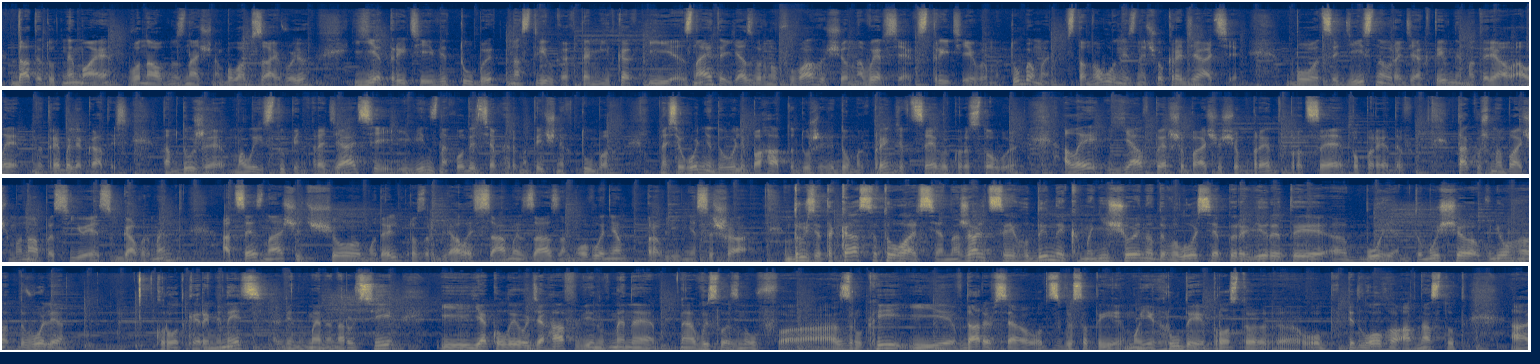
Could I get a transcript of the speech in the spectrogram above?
Дати тут немає, вона однозначно була б зайвою. Є тритієві туби на стрілках та мітках. І знаєте, я звернув увагу, що на версіях з тритієвими тубами встановлений значок радіації, бо це дійсно радіоактивний матеріал, але не треба лякатись. Там дуже малий ступінь радіації, і він знаходиться в герметичних тубах. На сьогодні доволі багато дуже відомих брендів це використовує. Але я вперше бачу, що бренд про це попередив. Також ми бачимо напис US Government, а це значить, що модель розроблялась саме за замовленням правління США. Друзі, така ситуація. На жаль, цей годинник мені щойно довелося перевірити е, боєм, тому що в нього доволі короткий ремінець. Він в мене на руці. І я коли одягав, він в мене е, вислизнув е, з руки і вдарився от з висоти моїх грудей просто е, об підлогу. А в нас тут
